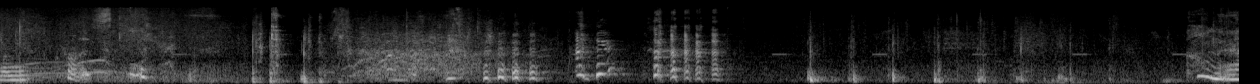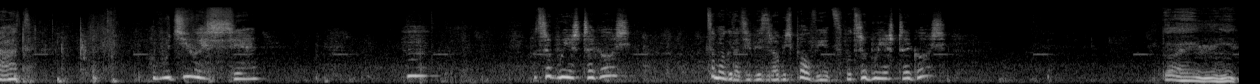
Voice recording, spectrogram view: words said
Panie Skalski. Konrad, obudziłeś się. Hmm? Potrzebujesz czegoś? Co mogę dla ciebie zrobić? Powiedz, potrzebujesz czegoś? Daj mi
